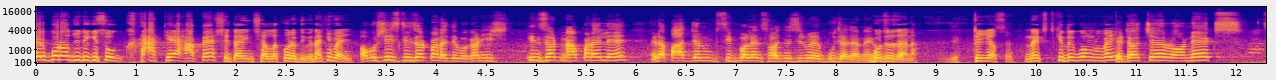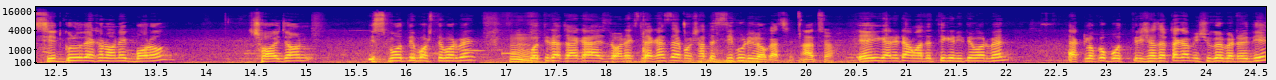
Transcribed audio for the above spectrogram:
এরপরও যদি কিছু থাকে হাতে সেটা ইনশাল্লাহ করে দিবে নাকি ভাই? অবশ্যই স্ক্রিনশট পাঠাই দেবো কারণ স্ক্রিনশট না পাঠাইলে এটা পাঁচজন সিট বলেন ছয়জন সিট বলেন বোঝা যায় না। বোঝা যায় না। ঠিক আছে নেক্সট কি দেখব আমরা ভাই? এটা হচ্ছে রনেক্স সিটগুলো দেখেন অনেক বড় ছয়জন স্মুথলি বসতে পারবে। প্রতিটা জায়গায় রনেক্স লেখা আছে এবং সাথে সিকিউরিটি লক আছে। আচ্ছা। এই গাড়িটা আমাদের থেকে নিতে পারবেন। এক লক্ষ বত্রিশ হাজার টাকা মিশুকের ব্যাটারি দিয়ে।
